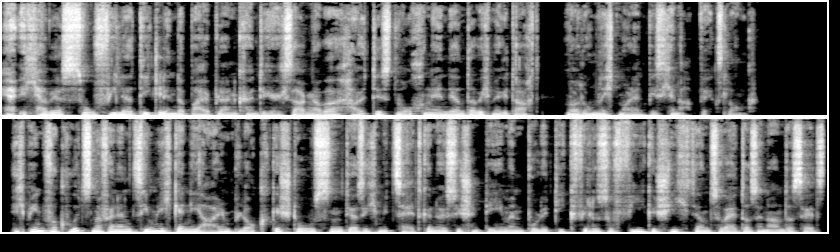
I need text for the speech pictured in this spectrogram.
Ja, ich habe ja so viele Artikel in der Pipeline, könnte ich euch sagen, aber heute ist Wochenende und da habe ich mir gedacht, warum nicht mal ein bisschen Abwechslung? Ich bin vor kurzem auf einen ziemlich genialen Blog gestoßen, der sich mit zeitgenössischen Themen, Politik, Philosophie, Geschichte und so weiter auseinandersetzt.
